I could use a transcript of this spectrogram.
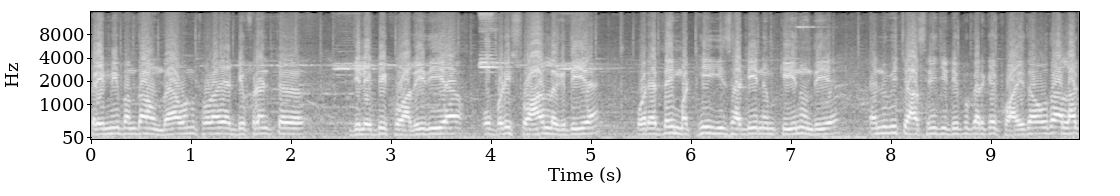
ਪ੍ਰੇਮੀ ਬੰਦਾ ਹੁੰਦਾ, ਉਹਨੂੰ ਥੋੜਾ ਜਿਹਾ ਡਿਫਰੈਂਟ ਜਲੇਬੀ ਖਵਾ ਦਈਦੀ ਆ, ਉਹ ਬੜੀ ਸਵਾਦ ਲੱਗਦੀ ਹੈ ਔਰ ਇਦਾਂ ਹੀ ਮੱਠੀ ਹੀ ਸਾਡੀ ਨਮਕੀਨ ਹੁੰਦੀ ਹੈ ਇਹਨੂੰ ਵੀ ਚਾਸ਼ਨੀ 'ਚ ਡਿਪ ਕਰਕੇ ਖਵਾਈਦਾ ਉਹਦਾ ਅਲੱਗ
